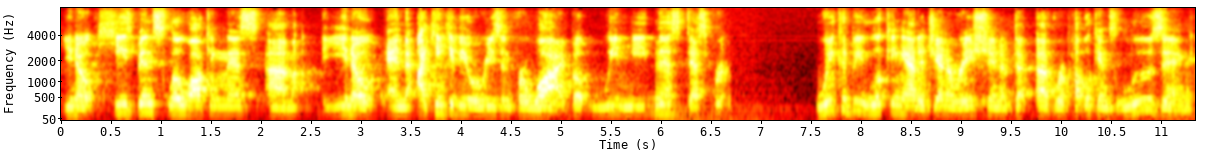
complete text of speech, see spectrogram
you know, he's been slow walking this, um, you know, and I can't give you a reason for why, but we need this desperately we could be looking at a generation of, of Republicans losing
